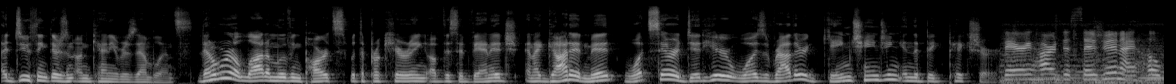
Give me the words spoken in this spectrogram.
I do think there's an uncanny resemblance. There were a lot of moving parts with the procuring of this advantage, and I gotta admit, what Sarah did here was rather game changing in the big picture. Very hard decision. I hope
